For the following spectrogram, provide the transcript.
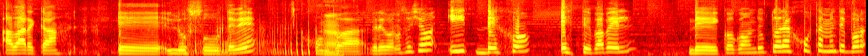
abarca eh, Luzu TV junto Ah. a Gregor Rosselló y dejó este papel de co-conductora justamente por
